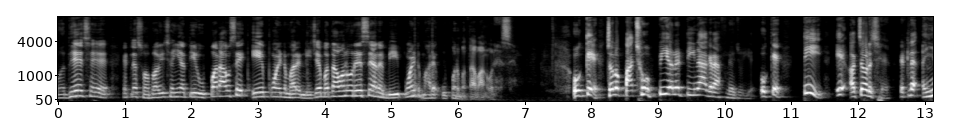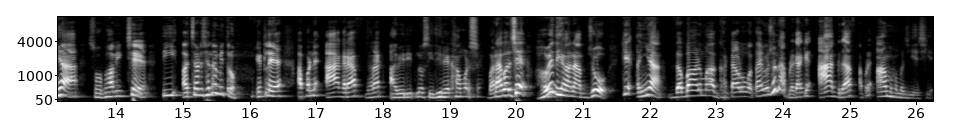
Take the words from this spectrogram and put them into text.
વધે છે એટલે સ્વાભાવિક છે અહીંયા તીર ઉપર આવશે, એ પોઈન્ટ મારે નીચે બતાવવાનો રહેશે અને બી પોઈન્ટ મારે ઉપર બતાવવાનો રહેશે. ઓકે, ચલો પાછો પી અને ટીના ગ્રાફને જોઈએ. ઓકે ટી એ અચળ છે. એટલે અહીંયા સ્વાભાવિક છે, ટી અચળ છે ને મિત્રો? એટલે આપણને આ ગ્રાફ જરાક આવી રીતનો સીધી રેખા મળશે. બરાબર છે? હવે ધ્યાન આપજો કે અહીંયા દબાણમાં ઘટાડો બતાવ્યો છે ને આપણે, કારણ કે આ ગ્રાફ આપણે આમ સમજીએ છીએ.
